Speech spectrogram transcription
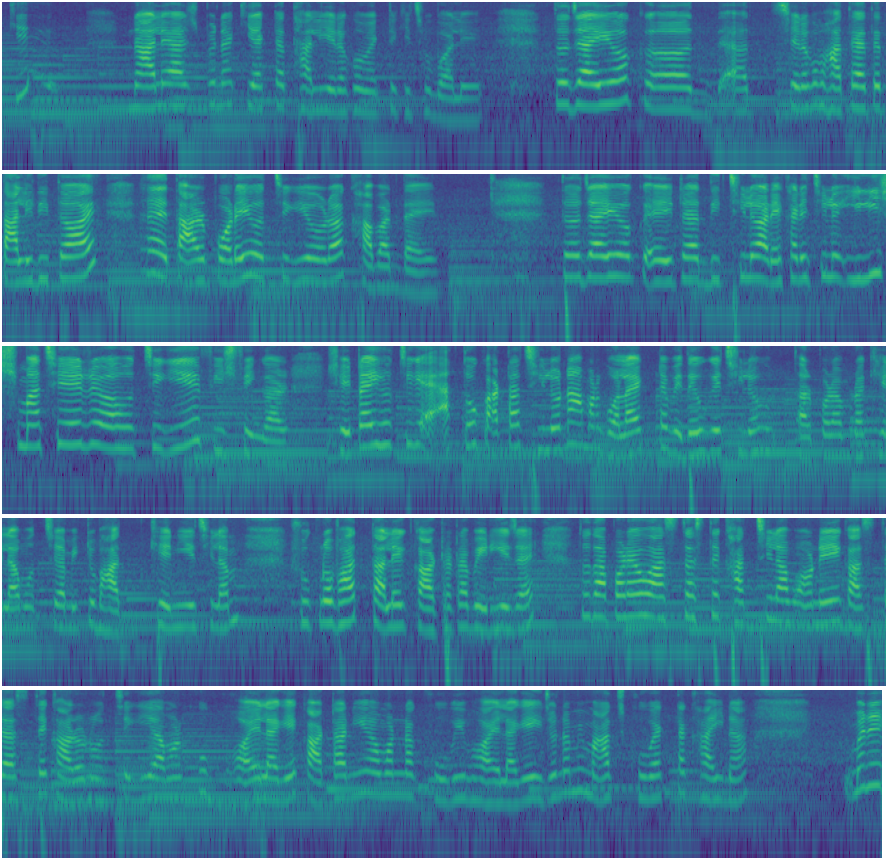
কি? নালে আসবে না, কি একটা থালি এরকম একটা কিছু বলে। তো যাই হোক সেরকম হাতে হাতে তালি দিতে হয়। হ্যাঁ তারপরেই হচ্ছে গিয়ে ওরা খাবার দেয়। তো যাই হোক এটা দিচ্ছিল, আর এখানে ছিল ইলিশ মাছের হচ্ছে গিয়ে ফিশ ফিঙ্গার সেটাই হচ্ছে গিয়ে এত কাটা ছিল না, আমার গলায় একটা বেঁধেও গেছিল। তারপর আমরা খেলাম হচ্ছে, আমি একটু ভাত খেয়ে নিয়েছিলাম, শুকনো ভাত, তাহলে কাঁটাটা বেরিয়ে যায়। তো তারপরেও আস্তে আস্তে খাচ্ছিলাম অনেক, আস্তে আস্তে, কারণ হচ্ছে গিয়ে আমার খুব ভয় লাগে। কাটা নিয়ে আমার না খুবই ভয় লাগে এই জন্য আমি মাছ খুব একটা খাই না। মানে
